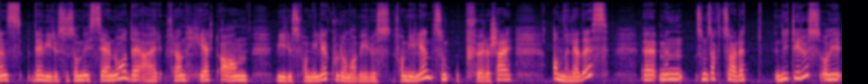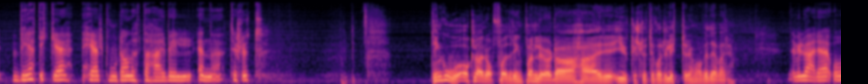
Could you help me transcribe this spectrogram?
Mens det viruset som vi ser nå, det er fra en helt annen virusfamilie, koronavirusfamilien, som oppfører seg annerledes. Men som sagt så er det et nytt virus, og vi vet ikke helt hvordan dette her vil ende til slutt. Din gode og klare oppfordring på en lørdag her i ukeslutt til våre lyttere, hva vil det være? Det vil være å,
